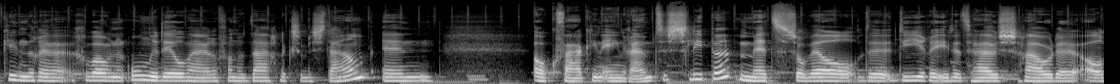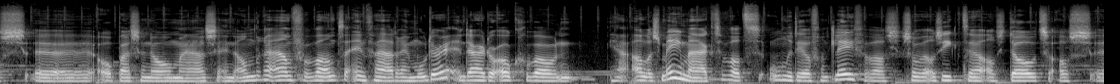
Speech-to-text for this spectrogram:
kinderen gewoon een onderdeel waren van het dagelijkse bestaan. En ook vaak in één ruimte sliepen. Met zowel de dieren in het huishouden als uh, opa's en oma's en andere aanverwanten en vader en moeder. En daardoor ook gewoon ja, alles meemaakte wat onderdeel van het leven was. Zowel ziekte als dood, als uh,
